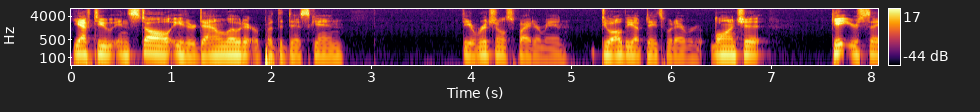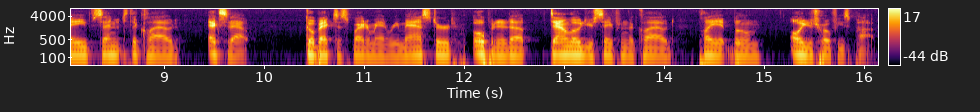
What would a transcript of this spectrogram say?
you have to install either download it or put the disc in. The original Spider-Man, do all the updates, whatever. Launch it, get your save, send it to the cloud, exit out, go back to Spider-Man Remastered, open it up, download your save from the cloud, play it, boom, all your trophies pop.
